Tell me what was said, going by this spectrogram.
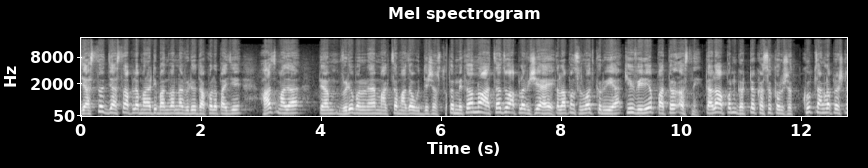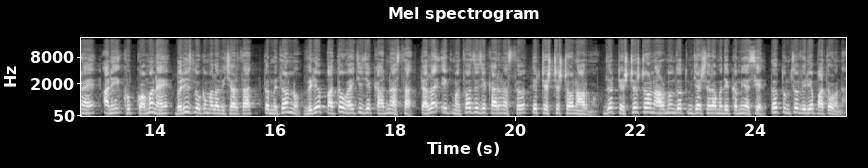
जास्तीत जास्त आपल्या मराठी बांधवांना व्हिडिओ दाखवला पाहिजे. हाच माझा त्या व्हिडिओ बनवण्यामागचा माझा उद्देश असतो. तर मित्रांनो आजचा जो आपला विषय आहे त्याला आपण सुरुवात करूया की वीर्य पातळ असणे. त्याला आपण घट्ट कसं करू शकतो? खूप चांगला प्रश्न आहे आणि खूप कॉमन आहे. बरीच लोक मला विचारतात. तर मित्रांनो वीर्य पातळ व्हायचे जे कारण असतात त्याला एक महत्वाचं जे कारण असतं ते टेस्टेस्ट्रॉन हार्मोन जर टेस्टेस्ट्रॉन हार्मोन जर तुमच्या शरीरामध्ये कमी असेल तर तुमचं वीर्य पातळ होणार.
